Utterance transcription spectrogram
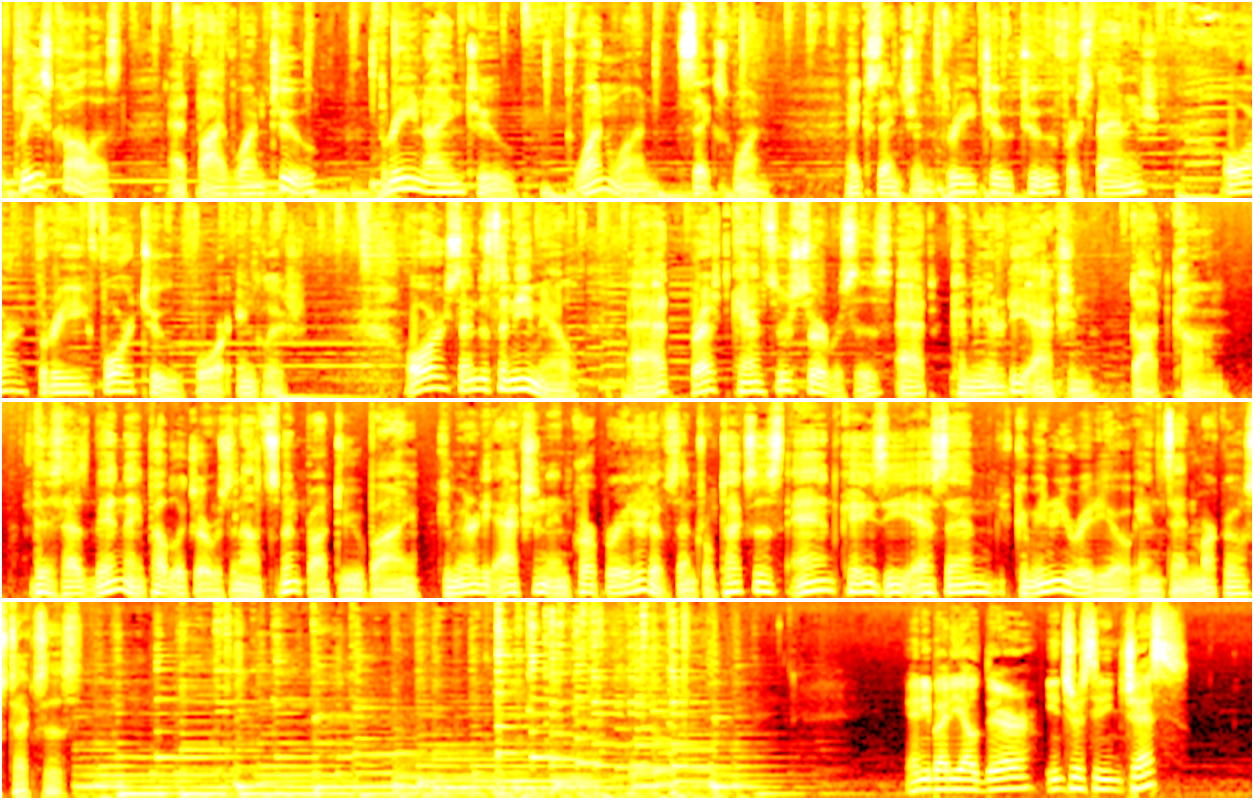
please call us at 512 392 1161, extension 322 for Spanish or 342 for English. Or send us an email at breastcancerservices at communityaction.com. This has been a public service announcement brought to you by Community Action Incorporated of Central Texas and KZSM Community Radio in San Marcos, Texas. Anybody out there interested in chess?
